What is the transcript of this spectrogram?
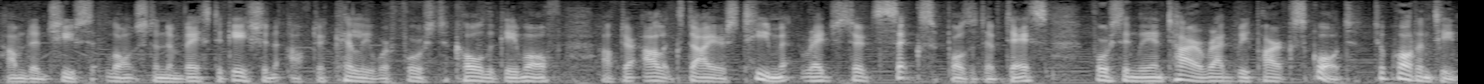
Hampden Chiefs launched an investigation after Killie were forced to call the game off after Alex Dyer's team registered six positive tests, forcing the entire Rugby Park squad to quarantine.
